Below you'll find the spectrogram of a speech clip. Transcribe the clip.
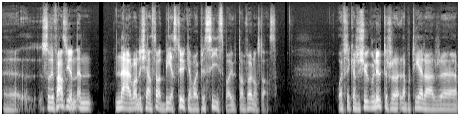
Eh, så det fanns ju en, en närvarande känsla av att B-styrkan var ju precis bara utanför någonstans. Och efter kanske 20 minuter så rapporterar eh,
